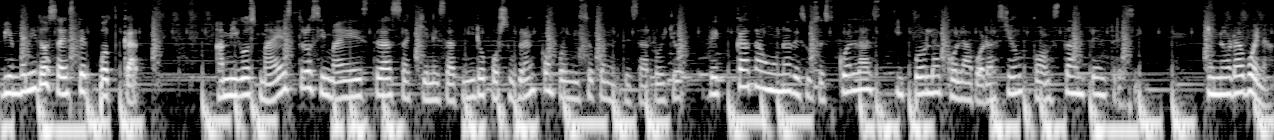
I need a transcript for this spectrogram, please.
Bienvenidos a este podcast. Amigos maestros y maestras a quienes admiro por su gran compromiso con el desarrollo de cada una de sus escuelas y por la colaboración constante entre sí. Enhorabuena,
